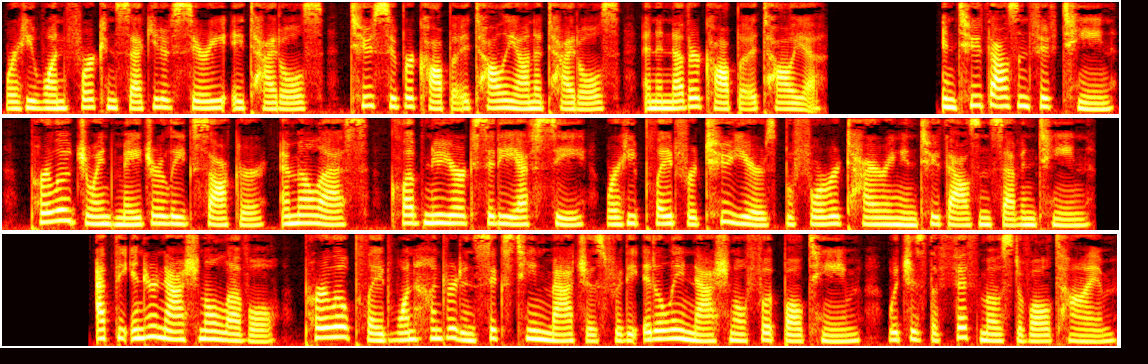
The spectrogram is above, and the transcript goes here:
where he won four consecutive Serie A titles, two Supercoppa Italiana titles, and another Coppa Italia. In 2015, Pirlo joined Major League Soccer MLS, club New York City FC, where he played for two years before retiring in 2017. At the international level, Pirlo played 116 matches for the Italy national football team, which is the fifth most of all time.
